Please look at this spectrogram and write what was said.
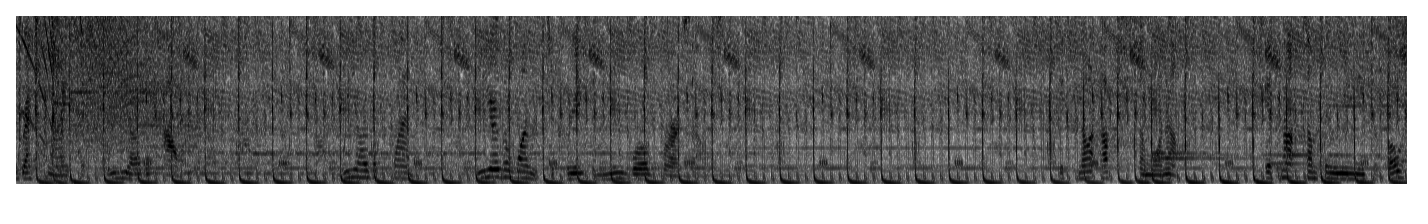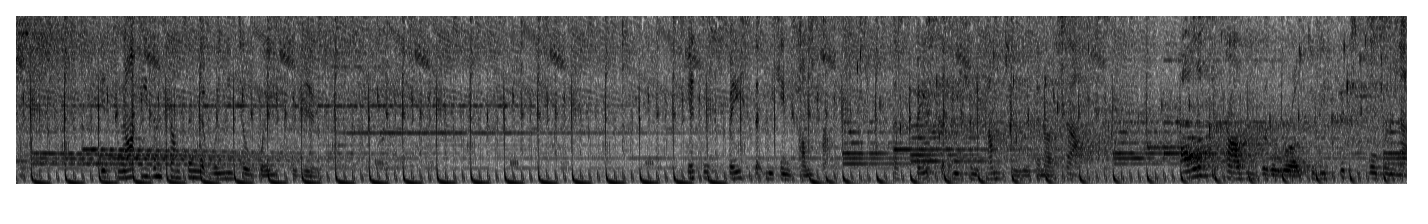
We recognize that we are the power. We are the planet. We are the ones to create the new world for ourselves. It's not up to someone else. It's not something we need to vote on. It's not even something that we need to wait to do. It's a space that we can come from, the world could be fixed overnight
